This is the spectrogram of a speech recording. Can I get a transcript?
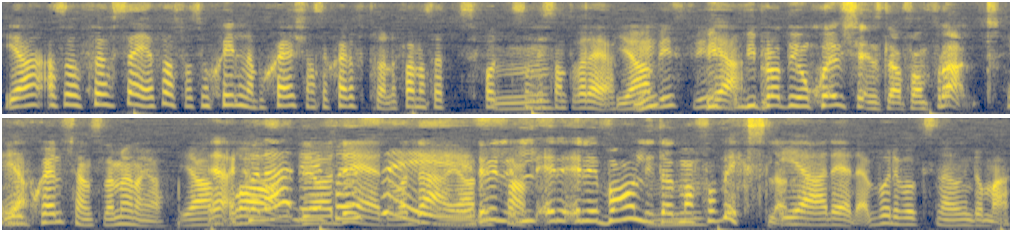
Ja, alltså jag säga först vad som är skillnad på självkänsla och självförtroende för annars att folk mm. som lyssnar inte vad det är. Ja, mm. visst, visst. Vi, vi pratar ju om självkänsla framförallt. Ja. Självkänsla menar jag. Ja, ja bra. Kolla, det, det var det, det var där ja, det är, är, är, det vanligt att man mm. förväxlar? Ja, det är det. Både vuxna och ungdomar.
